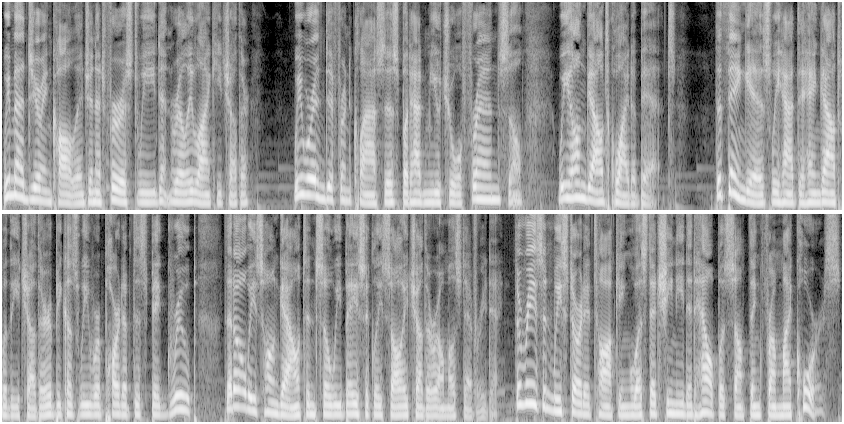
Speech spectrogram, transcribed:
We met during college, and at first we didn't really like each other. We were in different classes but had mutual friends, so we hung out quite a bit. The thing is, we had to hang out with each other because we were part of this big group that always hung out, and so we basically saw each other almost every day. The reason we started talking was that she needed help with something from my course.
